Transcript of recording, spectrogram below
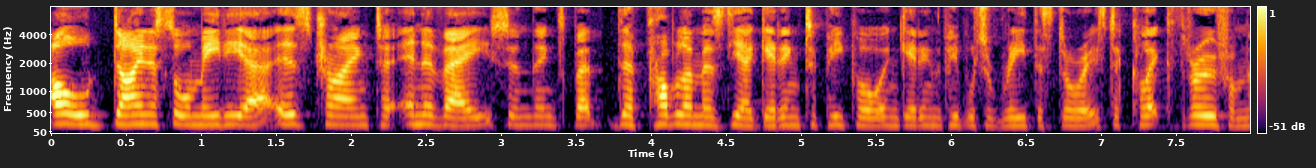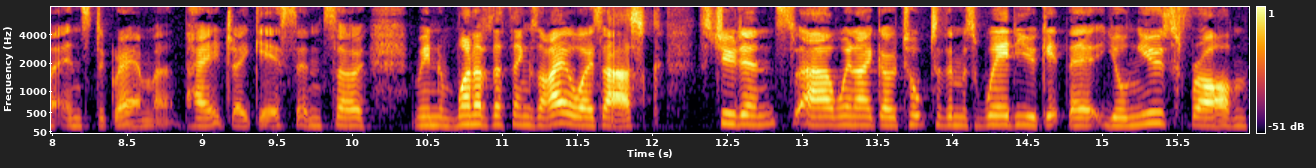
old dinosaur media is trying to innovate and things, but the problem is, yeah, getting to people and getting the people to read the stories, to click through from the Instagram page, I guess. And so, I mean, one of the things I always ask students uh, when I go talk to them is, where do you get the, your news from?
